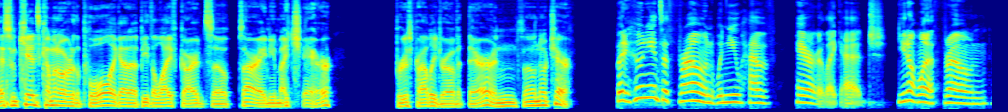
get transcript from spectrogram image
have some kids coming over to the pool. I gotta be the lifeguard, so sorry, I need my chair." Bruce probably drove it there, and so no chair. But who needs a throne when you have hair like Edge? You don't want a throne.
